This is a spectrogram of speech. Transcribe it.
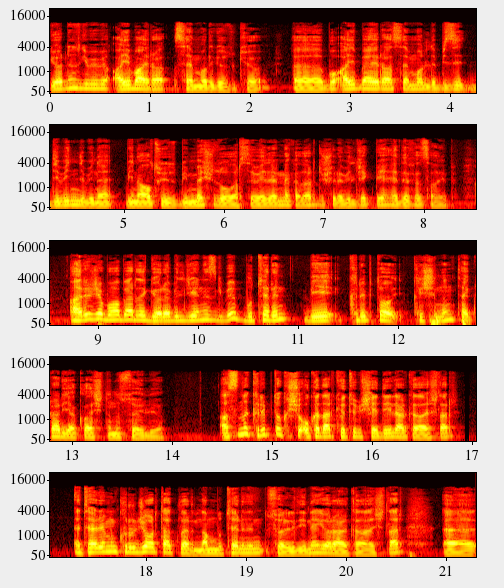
gördüğünüz gibi bir ayı bayrağı sembolü gözüküyor. Ee, bu ayı bayrağı sembolü de bizi dibin dibine 1600-1500 dolar seviyelerine kadar düşürebilecek bir hedefe sahip. Ayrıca bu haberde görebileceğiniz gibi Butter'in bir kripto kışının tekrar yaklaştığını söylüyor. Aslında kripto kışı o kadar kötü bir şey değil arkadaşlar. Ethereum'un kurucu ortaklarından Butter'in söylediğine göre arkadaşlar e,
